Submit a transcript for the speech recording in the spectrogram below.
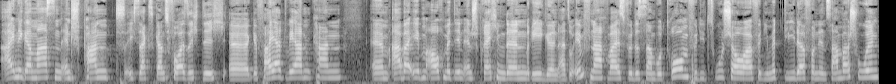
einigermaßen entspannt, ich sag's ganz vorsichtig, äh, gefeiert werden kann. Ähm, aber eben auch mit den entsprechenden Regeln. Also Impfnachweis für das Sambotrom, für die Zuschauer, für die Mitglieder von den Samba-Schulen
